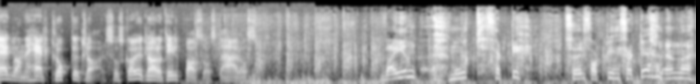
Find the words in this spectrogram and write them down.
reglene er helt klokkeklare. Så skal vi klare å tilpasse oss det her også. Veien mot 40 før 40, 40 den eh,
